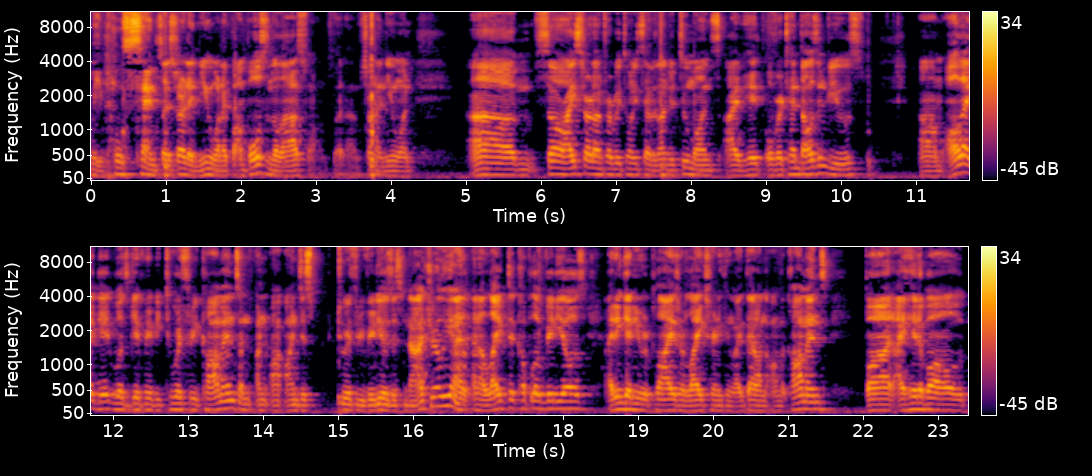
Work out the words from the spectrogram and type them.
made no sense. I started a new one. I, I'm posting the last one, but I'm starting a new one. Um, so I started on February 27th. Under two months, I've hit over 10,000 views. Um, all I did was give maybe two or three comments on, on, on just two or three videos just naturally. And I, and I liked a couple of videos. I didn't get any replies or likes or anything like that on, on the comments. But I hit about,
